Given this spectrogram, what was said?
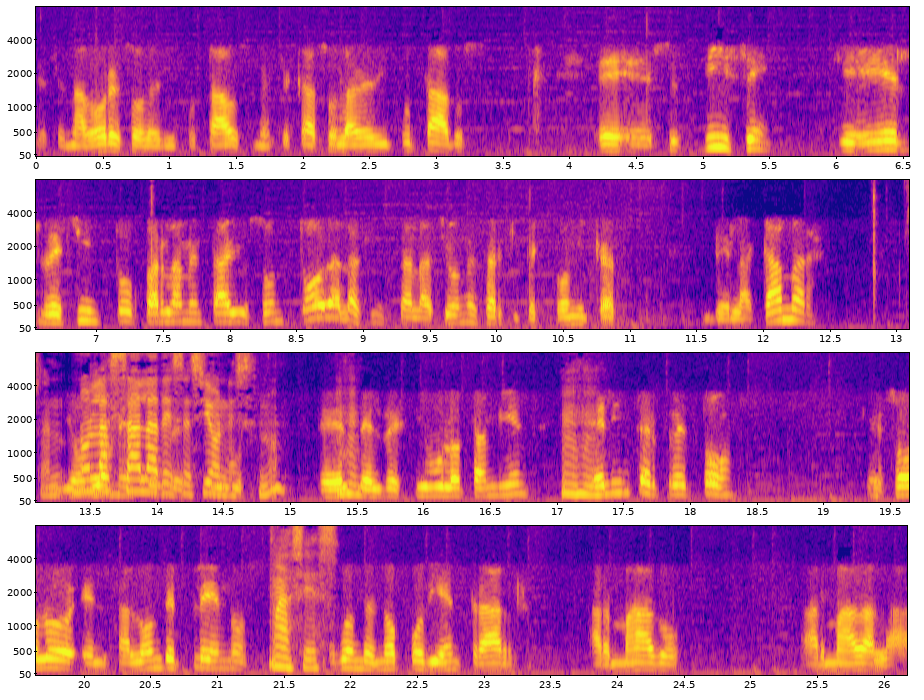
de senadores o de diputados, en este caso la de diputados, eh, dice que el recinto parlamentario son todas las instalaciones arquitectónicas de la Cámara. O sea, no la sala de sesiones, ¿no? El del vestíbulo también. Él interpretó que solo el salón de plenos es. donde no podía entrar armado, armada la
